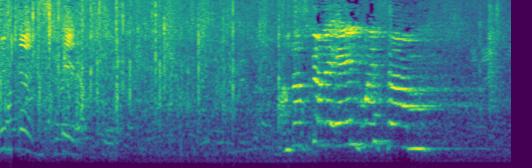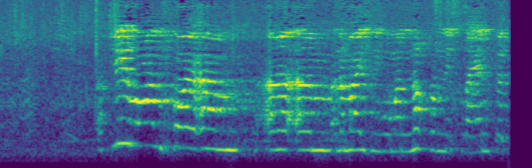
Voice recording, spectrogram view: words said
Two minutes. I'm just going to end with um, a few lines by um, a, um, an amazing woman, not from this land, but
